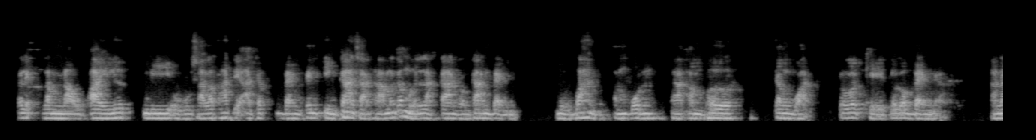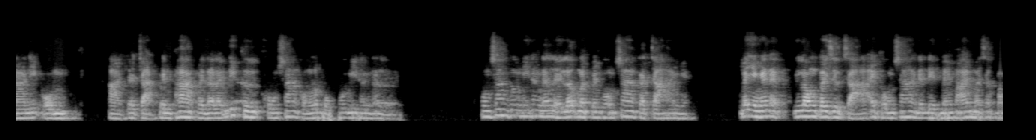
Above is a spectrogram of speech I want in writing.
เขาเรียกลำเนาไปหรือมีโอ้โหสารพัดที่อาจจะแบ่งเป็นกิ่งก้านสาขา มันก็เหมือนหลักการของการแบ่งหมู่บ้านตำบลอำเภอ จังหวัด แล้วก็เขตแล้วก็แบ่งอะอาณานิคม อาจจะจัดเป็นภาคเป็นอะไร นี่คือโครงสร้างของระบบพวกนี้ทั้งนั้นเลย โครงสร้างพวกนี้ทั้งนั้นเลย แล้วมันเป็นโครงสร้างกระจายไงไม่อย่างนั้นเนี่ยลองไปศึกษาไอ้โครงสร้างเด็ดๆไม้ๆมาสักใบ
